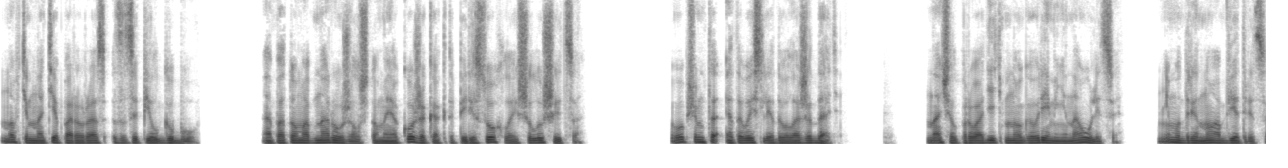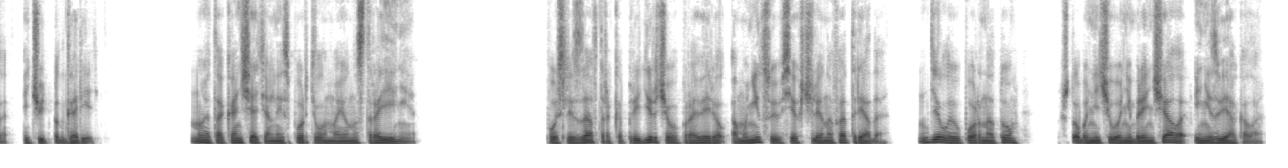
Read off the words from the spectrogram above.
Но в темноте пару раз зацепил губу. А потом обнаружил, что моя кожа как-то пересохла и шелушится. В общем-то, этого и следовало ожидать. Начал проводить много времени на улице. Не мудрено обветриться и чуть подгореть. Но это окончательно испортило мое настроение. После завтрака придирчиво проверил амуницию всех членов отряда, делая упор на том, чтобы ничего не бренчало и не звякало.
